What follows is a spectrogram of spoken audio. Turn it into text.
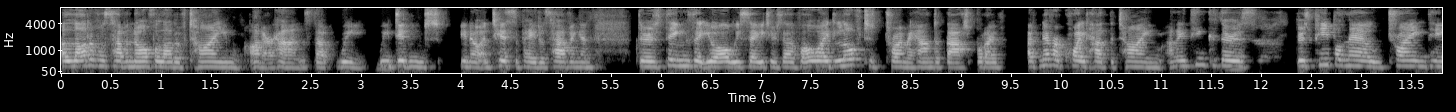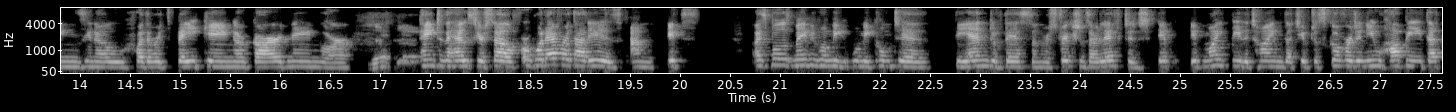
a lot of us have an awful lot of time on our hands that we we didn't, you know, anticipate us having. And there's things that you always say to yourself, "Oh, I'd love to try my hand at that, but I've I've never quite had the time." And I think there's there's people now trying things, you know, whether it's baking or gardening or Yeah. painting the house yourself or whatever that is. And it's I suppose maybe when we when we come to the end of this and restrictions are lifted, it, it might be the time that you've discovered a new hobby that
